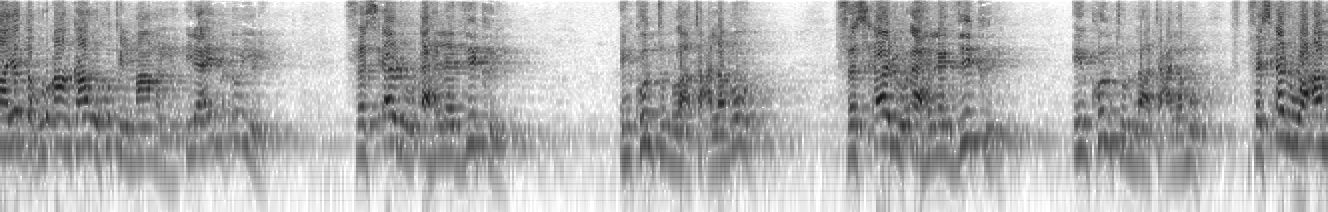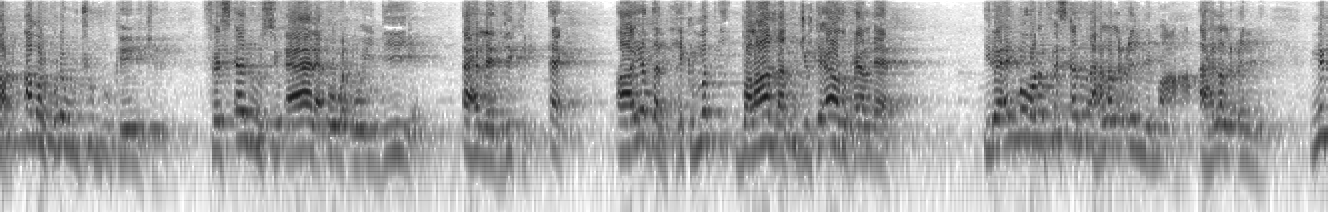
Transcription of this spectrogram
aayadda qur'aankaa uu ku tilmaamayo. Ilaahay muxuu yidhi fasaluu ahla dikri in kuntum laa taclamuun fasaluu ahla dikri in kuntum laa taclamuun fasaluu waa amar. Amarkuna wujuub buu keeni jiray. Fasaluu su'aala oo wax weydiiya ahla dikri eg aayaddan xikmad balaaqa ku jirta aad u xeel dheer. Ilaahay ma odhan fasaluu ahlalcilmi ma aha. Ahlalcilmi nin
